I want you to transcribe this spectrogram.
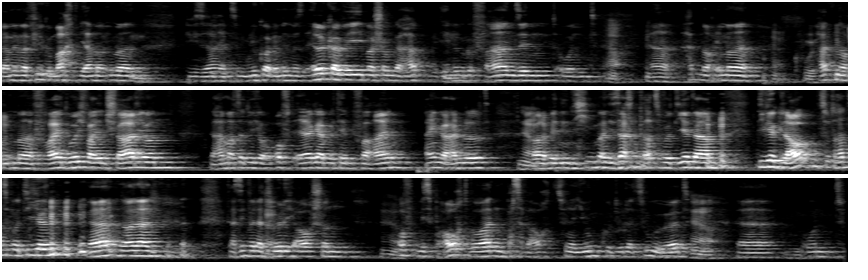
da haben wir immer viel gemacht. Wir haben auch immer, wie gesagt, zum Glück auch, wir haben das LKW immer schon gehabt, mit dem wir mhm. gefahren sind und ja. Ja, hatten auch immer, ja, cool. hatten auch immer frei Durchwahl im Stadion. Da haben wir uns natürlich auch oft Ärger mit dem Verein eingehandelt, ja. weil wir nicht immer die Sachen transportiert haben, die wir glaubten zu transportieren, ja, sondern da sind wir natürlich auch schon ja. oft missbraucht worden, was aber auch zu einer Jugendkultur dazugehört. Äh, und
